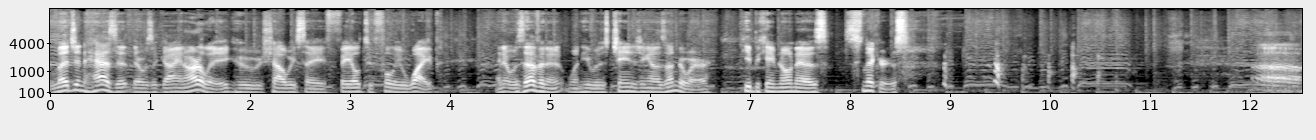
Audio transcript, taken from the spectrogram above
Legend has it there was a guy in our league who, shall we say, failed to fully wipe, and it was evident when he was changing out his underwear. He became known as Snickers. Uh,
